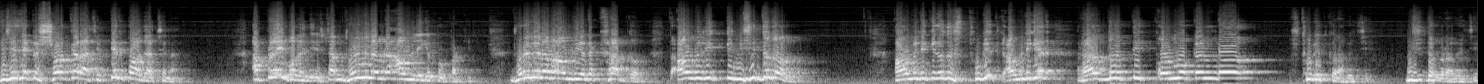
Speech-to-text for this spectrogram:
দেশে যে একটা সরকার আছে, টের পাওয়া যাচ্ছে না। আপনারাই বলেন জিনিসটা আমি ধরে নিলাম না আওয়ামী লীগের প্রপার্টি ধরে নিলাম আওয়ামী লীগ একটা খারাপ দল। তো আওয়ামী লীগ কি নিষিদ্ধ দল? আওয়ামী লীগের স্থগিত, আওয়ামী লীগের রাজনৈতিক কর্মকাণ্ড স্থগিত করা হয়েছে, নিষিদ্ধ করা হয়েছে।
